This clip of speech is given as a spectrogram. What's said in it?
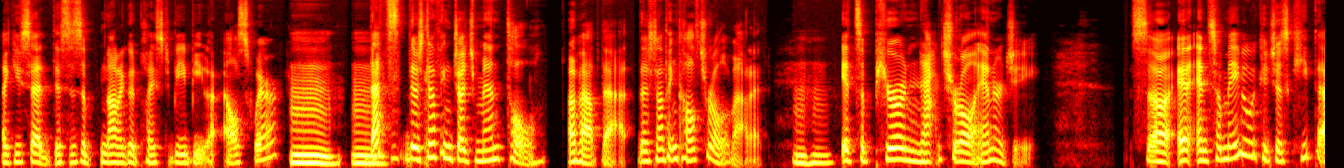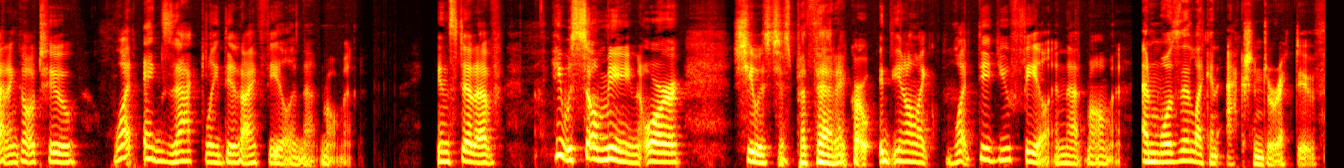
Like you said, this is a, not a good place to be, be elsewhere. Mm, mm, That's there's nothing judgmental about that. There's nothing cultural about it mhm. it's a pure natural energy. So, and, and so maybe we could just keep that and go to what exactly did I feel in that moment instead of he was so mean or she was just pathetic or, you know, like what did you feel in that moment? And was there like an action directive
